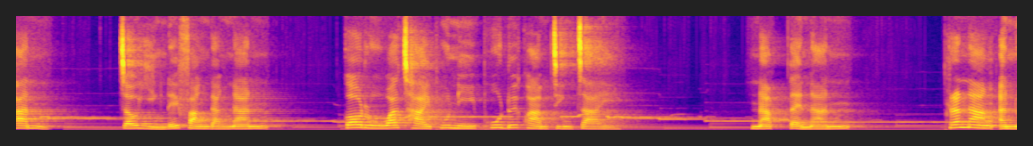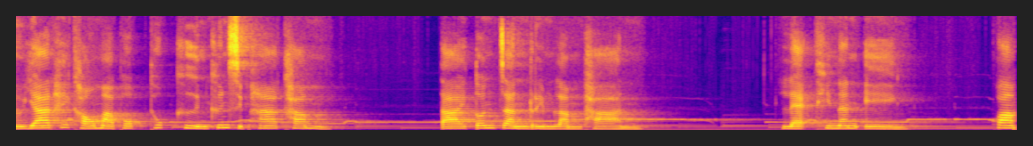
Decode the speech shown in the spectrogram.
ท่าน เจ้าหญิงได้ฟังดังนั้น ก็รู้ว่าชายผู้นี้พูดด้วยความจริงใจ นับแต่นั้น พระนางอนุญาตให้เขามาพบทุกคืนขึ้นสิบห้าค่ำใต้ต้นจันทร์ริมลำธารและที่นั่นเอง ความ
